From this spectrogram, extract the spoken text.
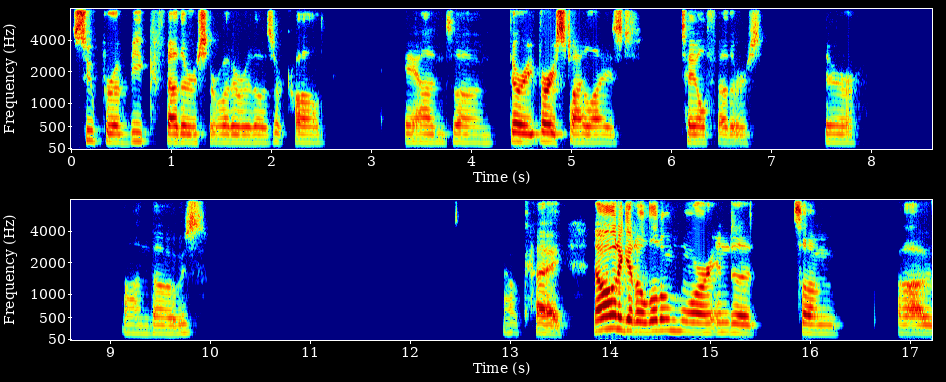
supra beak feathers or whatever those are called, and um, very very stylized tail feathers there on those. Okay, now I want to get a little more into some uh,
